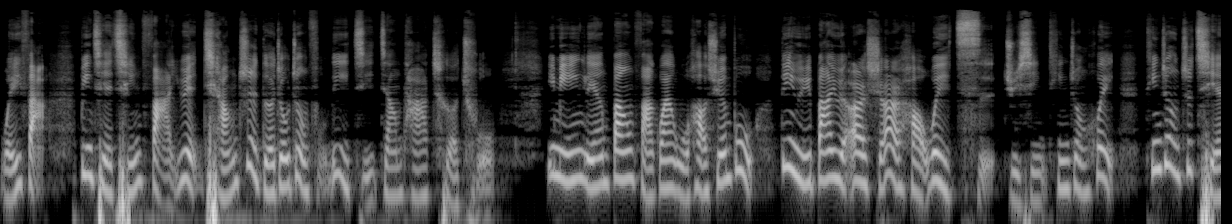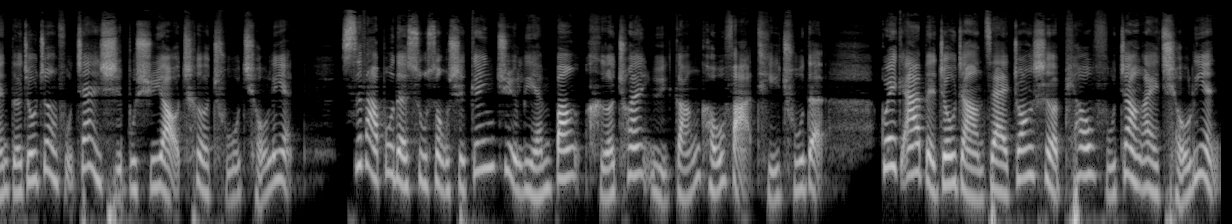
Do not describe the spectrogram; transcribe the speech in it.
违法，并且请法院强制德州政府立即将它撤除。一名联邦法官五号宣布，定于八月二十二号为此举行听证会。听证之前，德州政府暂时不需要撤除球链。司法部的诉讼是根据联邦河川与港口法提出的。Greg Abbott 州长在装设漂浮障碍球链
